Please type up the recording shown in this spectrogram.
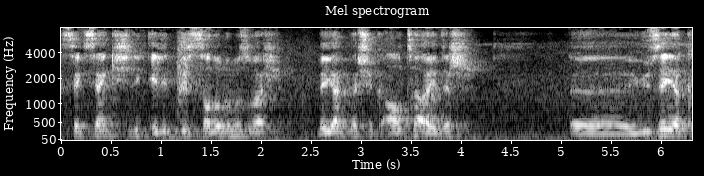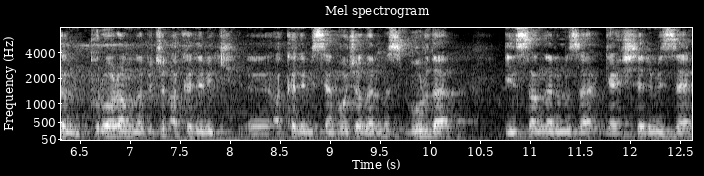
80 kişilik elit bir salonumuz var ve yaklaşık 6 aydır e, yüze yakın programla bütün akademik e, akademisyen hocalarımız burada insanlarımıza, gençlerimize,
